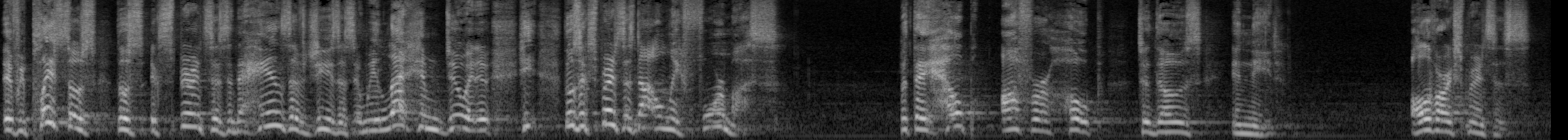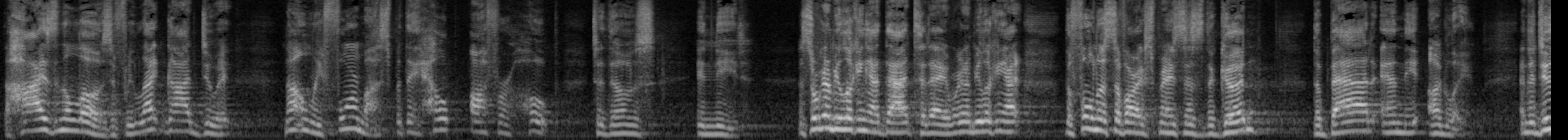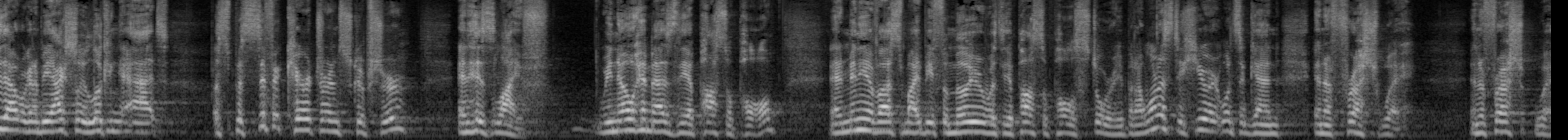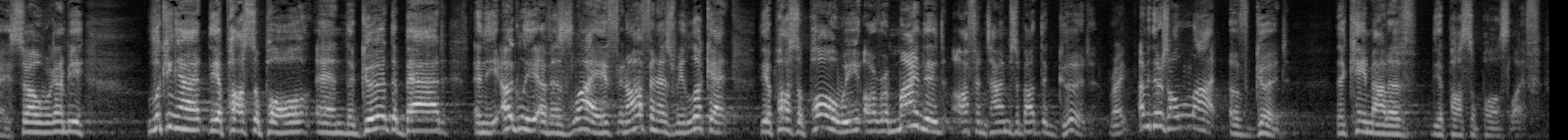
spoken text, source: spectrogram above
if we place those, those experiences in the hands of Jesus and we let Him do it, he, those experiences not only form us, but they help offer hope to those in need. All of our experiences, the highs and the lows, if we let God do it, not only form us, but they help offer hope to those in need. And so we're going to be looking at that today. We're going to be looking at the fullness of our experiences the good, the bad, and the ugly. And to do that, we're going to be actually looking at a specific character in Scripture and his life. We know him as the Apostle Paul. And many of us might be familiar with the Apostle Paul's story, but I want us to hear it once again in a fresh way. In a fresh way. So we're going to be looking at the Apostle Paul and the good, the bad, and the ugly of his life. And often as we look at the Apostle Paul, we are reminded oftentimes about the good, right? I mean, there's a lot of good that came out of the Apostle Paul's life.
